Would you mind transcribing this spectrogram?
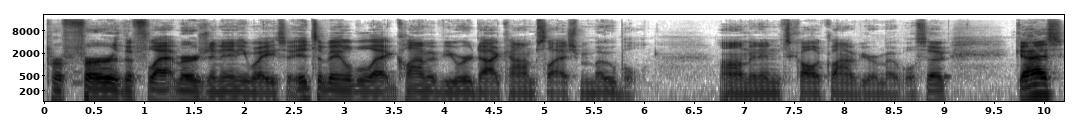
prefer the flat version anyway. So it's available at climateviewer.com slash mobile. Um, and then it's called Climate Viewer Mobile. So guys,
